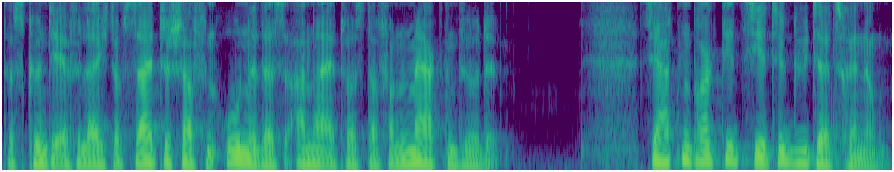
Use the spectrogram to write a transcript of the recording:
das könnte er vielleicht auf Seite schaffen, ohne dass Anna etwas davon merken würde. Sie hatten praktizierte Gütertrennung.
